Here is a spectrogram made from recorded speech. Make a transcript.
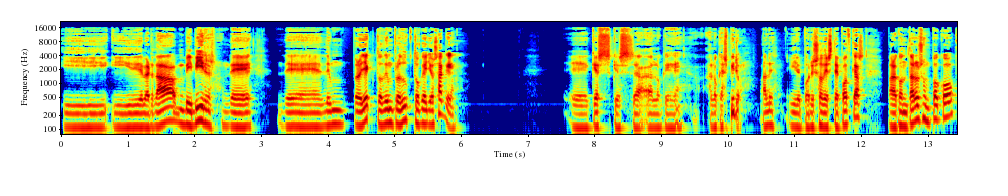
y, de verdad vivir de, un proyecto, de un producto que yo saque. Eh, que es, que es a, lo que, a lo que aspiro, ¿vale? Y por eso de este podcast, para contaros un poco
